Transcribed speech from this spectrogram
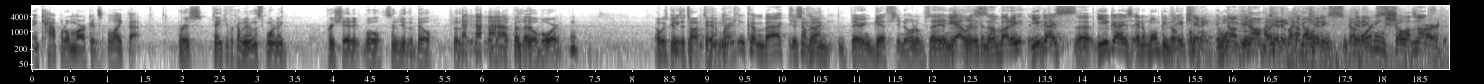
and capital markets like that. Bruce, thank you for coming in this morning. Appreciate it. We'll send you the bill for the, for the, for the the- billboard. Always good You- to talk to him, you right? can come back, just come come, back. bearing gifts. You know what I'm saying? Yeah, Bruce, listen, Somebody. you guys, just, uh, you guys, and it won't be no, I'm kidding. It won't no, be no, I'm kidding. Like I'm gummies. kidding. I'm kidding. Morning show I'm not, hard.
